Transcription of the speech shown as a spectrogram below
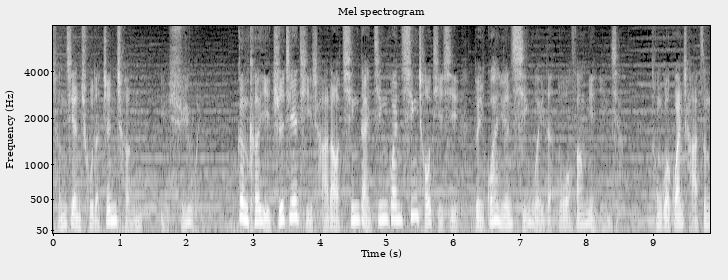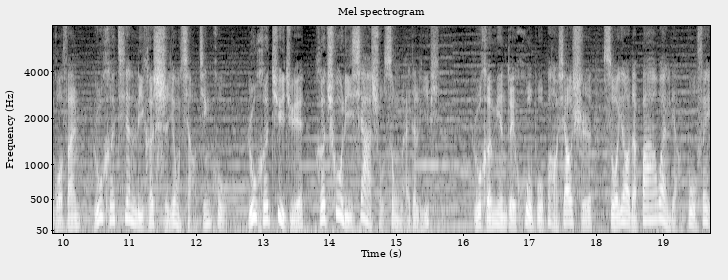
呈现出的真诚与虚伪，更可以直接体察到清代京官薪酬体系对官员行为的多方面影响。通过观察曾国藩如何建立和使用小金库，如何拒绝和处理下属送来的礼品，如何面对户部报销时索要的八万两布费，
